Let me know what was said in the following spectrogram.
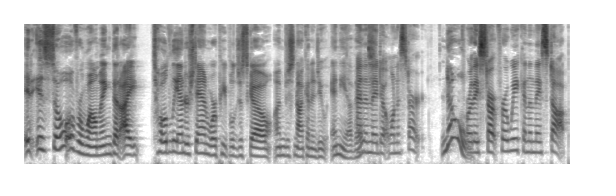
It is so overwhelming that I totally understand where people just go, I'm just not going to do any of it. and then they don't want to start no. or they start for a week and then they stop.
